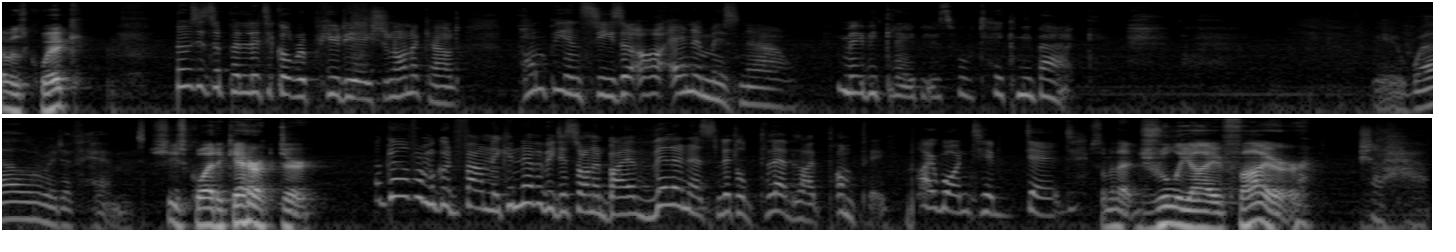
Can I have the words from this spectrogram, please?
that was quick. Knows it's a political repudiation on account. Pompey and Caesar are enemies now. Maybe Glabius will take me back. We're well rid of him. She's quite a character. A girl from a good family can never be dishonored by a villainous little pleb like Pompey. I want him dead. Some of that Julii fire. Shall have.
